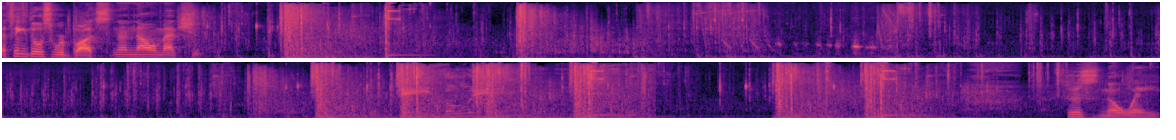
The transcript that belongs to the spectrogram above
I think those were bots. Now, now I'm actually... There's no way.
